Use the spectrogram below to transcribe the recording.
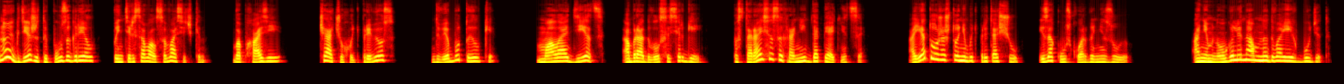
Ну и где же ты пузо грел? Поинтересовался Васечкин. В Абхазии. Чачу хоть привез? Две бутылки. Молодец, обрадовался Сергей. Постарайся сохранить до пятницы. А я тоже что-нибудь притащу и закуску организую. А немного ли нам на двоих будет?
